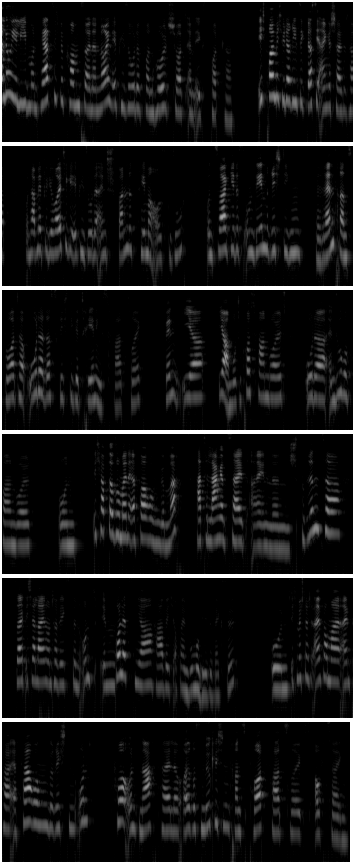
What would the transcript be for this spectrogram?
Hallo ihr Lieben und herzlich willkommen zu einer neuen Episode von Hold Shot MX Podcast. Ich freue mich wieder riesig, dass ihr eingeschaltet habt und habe mir für die heutige Episode ein spannendes Thema ausgesucht. Und zwar geht es um den richtigen Renntransporter oder das richtige Trainingsfahrzeug, wenn ihr ja Motocross fahren wollt oder Enduro fahren wollt. Und ich habe da so meine Erfahrungen gemacht, hatte lange Zeit einen Sprinter, seit ich alleine unterwegs bin. Und im vorletzten Jahr habe ich auf ein Wohnmobil gewechselt. Und ich möchte euch einfach mal ein paar Erfahrungen berichten und Vor- und Nachteile eures möglichen Transportfahrzeugs aufzeigen.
